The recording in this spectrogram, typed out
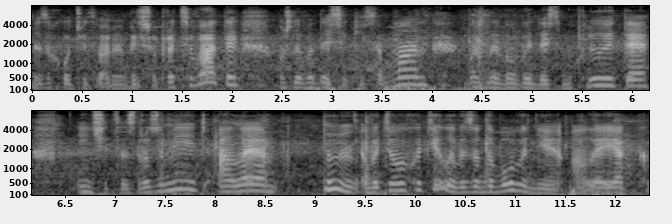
не захочуть з вами більше працювати, можливо, десь якийсь обман, можливо, ви десь мухлюєте, інші це зрозуміють, але Ви цього хотіли, ви задоволені, але як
